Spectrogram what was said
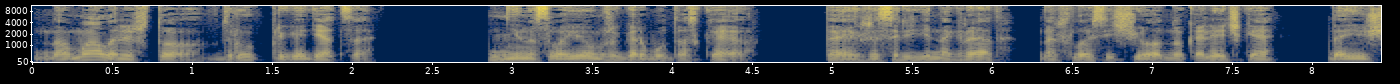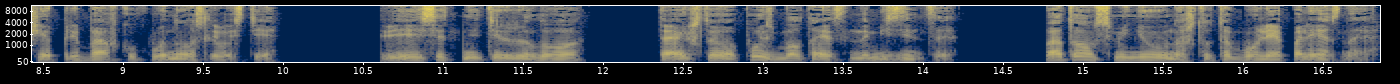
но мало ли что, вдруг пригодятся. Не на своем же горбу таскаю. Также среди наград нашлось еще одно колечко, дающее прибавку к выносливости. Весит не тяжело, так что пусть болтается на мизинце. Потом сменю на что-то более полезное.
